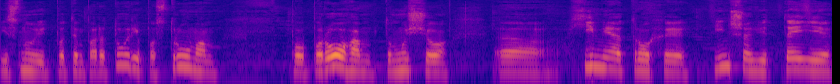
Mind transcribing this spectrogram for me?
існують по температурі, по струмам, по порогам, тому що е, хімія трохи інша від теї,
